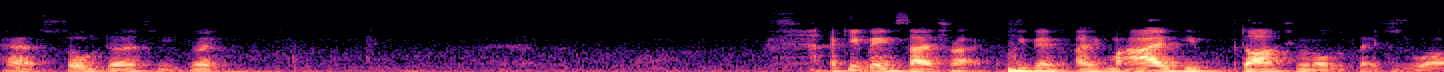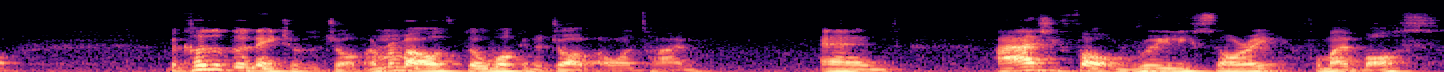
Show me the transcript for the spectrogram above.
cat's so dirty. Like I keep getting sidetracked. I keep getting, I, my eyes keep darting all over the place as well. Because of the nature of the job. I remember I was still working a job at one time, and I actually felt really sorry for my boss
